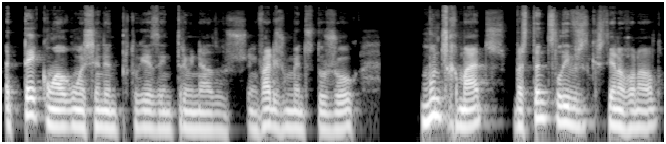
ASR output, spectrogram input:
até com algum ascendente português em determinados, em vários momentos do jogo. Muitos remates, bastantes livres de Cristiano Ronaldo,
